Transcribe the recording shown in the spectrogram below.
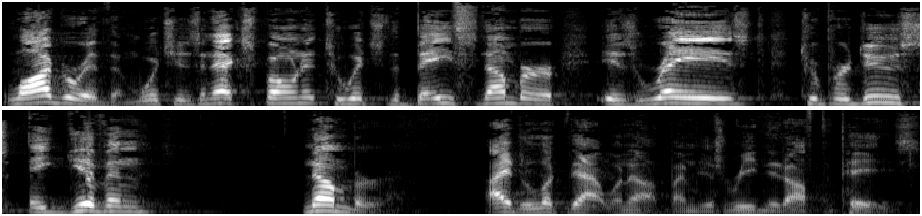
logarithm, which is an exponent to which the base number is raised to produce a given number. I had to look that one up. I'm just reading it off the page.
